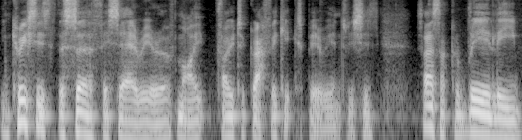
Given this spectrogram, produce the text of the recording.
increases the surface area of my photographic experience which is Sounds like a really,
